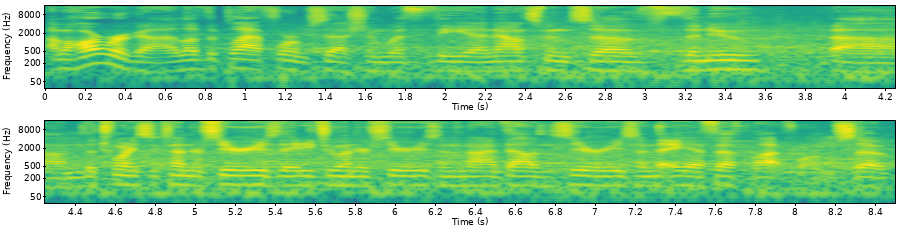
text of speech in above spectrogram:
I'm a hardware guy. I love the platform session with the announcements of the new, um, the 2600 series, the 8200 series, and the 9000 series, and the AFF platform. So,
